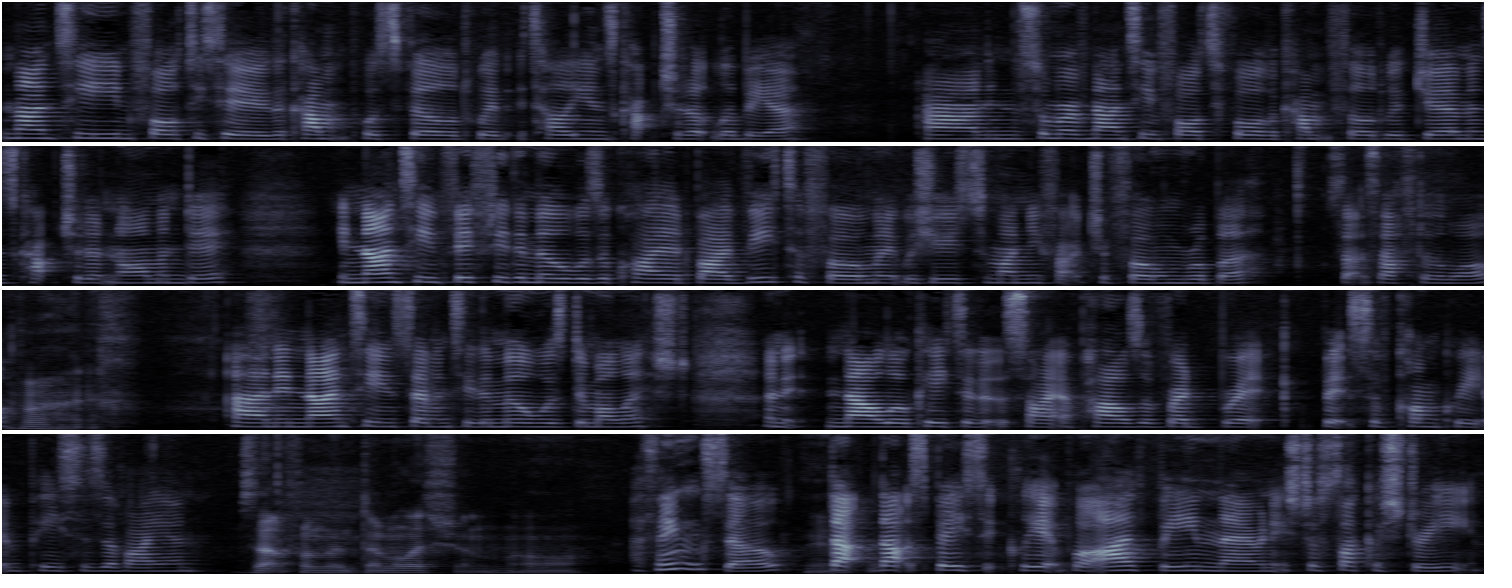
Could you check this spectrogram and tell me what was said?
1942, the camp was filled with Italians captured at Libya, and in the summer of 1944, the camp filled with Germans captured at Normandy. In 1950, the mill was acquired by Vitafoam, and it was used to manufacture foam rubber. So that's after the war. Right. And in 1970, the mill was demolished, and it now located at the site are piles of red brick, bits of concrete, and pieces of iron. Is that from the demolition or? I think so. Yeah. That that's basically it. But I've been there, and it's just like a street.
